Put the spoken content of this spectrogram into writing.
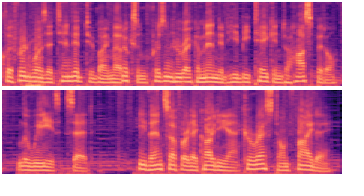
Clifford was attended to by medics in prison who recommended he be taken to hospital, Louise said. He then suffered a cardiac arrest on Friday.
